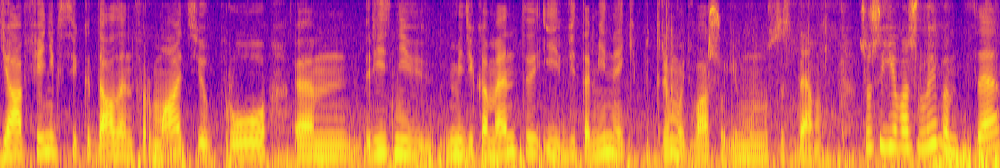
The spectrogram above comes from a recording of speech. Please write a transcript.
я в Феніксі кидала інформацію про ем, різні медикаменти і вітаміни, які підтримують вашу імунну систему. Що ж є важливим, це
